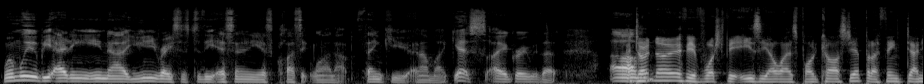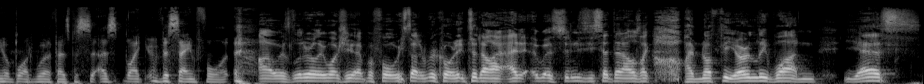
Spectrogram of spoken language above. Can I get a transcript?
when will you be adding in uh, Uniracers to the SNES Classic lineup? Thank you." And I'm like, "Yes, I agree with that." I don't know if you've watched the Easy Allies podcast yet, but I think Daniel Bloodworth has the, as like the same thought. I was literally watching that before we started recording tonight, and as soon as he said that, I was like, "I'm not the only one." Yes,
